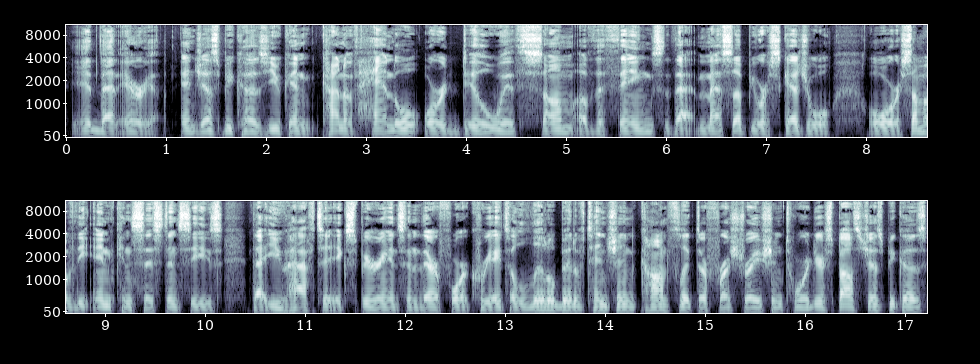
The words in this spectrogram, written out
in that area. And just because you can kind of handle or deal with some of the things that mess up your schedule or some of the inconsistencies that you have to experience and therefore creates a little bit of tension, conflict or frustration toward your spouse just because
